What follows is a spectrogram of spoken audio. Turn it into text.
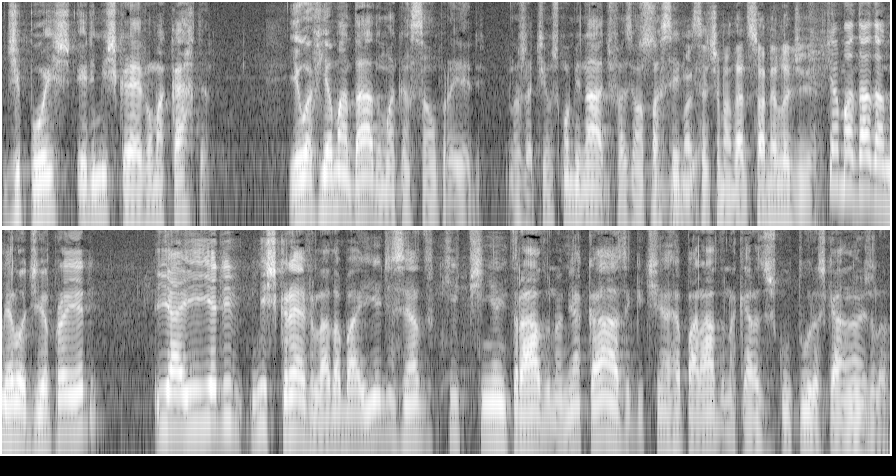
depois ele me escreve uma carta. Eu havia mandado uma canção para ele. Nós já tínhamos combinado de fazer uma parceria Mas você tinha mandado só a melodia. tinha mandado a melodia para ele. E aí ele me escreve lá da Bahia dizendo que tinha entrado na minha casa, e que tinha reparado naquelas esculturas que a Ângela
